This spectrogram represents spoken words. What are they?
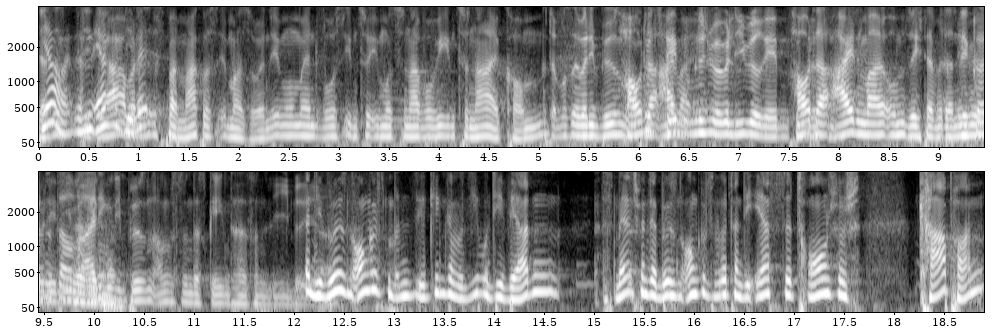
Ja, das ist ein ja, ernstes aber das ist bei Markus immer so. In dem Moment, wo es ihm zu emotional, wo wir ihm zu nahe kommen, Da muss er über die bösen Haut Onkels reden, um nicht mehr über Liebe reden zu haut müssen. er einmal um sich, damit Also er wir nicht mehr können über uns die darauf Liebe reden einigen, die bösen Onkels sind das Gegenteil von Liebe. Ja, die bösen Onkels, die Gegner mit Liebe und die werden, das Management der bösen Onkels wird dann die erste Tranche kapern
